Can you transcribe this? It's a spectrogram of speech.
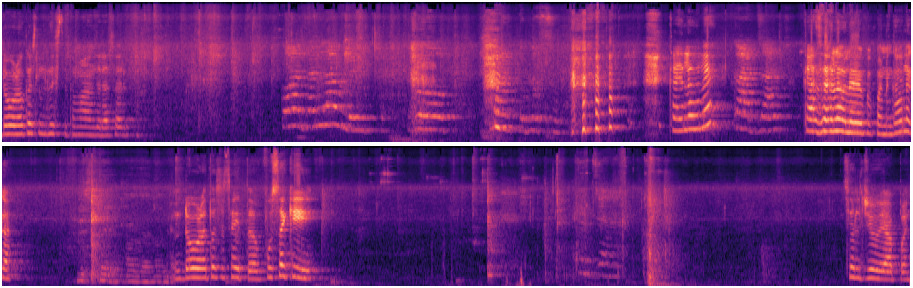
डोळं कसलं दिसतं तर मांजरासारखं. काय लावलंय? काजळ लावलंय पप्पानं. गावलं का? दिसतंय काय झालं डोळं तसंच आहे पुसा की. चल जेऊया आपण.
